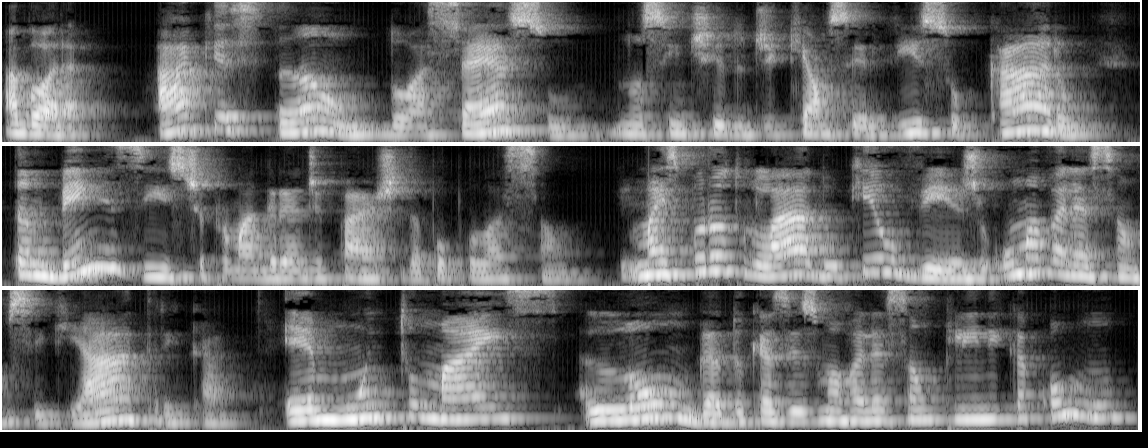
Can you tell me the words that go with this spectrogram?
Agora, a questão do acesso, no sentido de que é um serviço caro, também existe para uma grande parte da população. Mas, por outro lado, o que eu vejo? Uma avaliação psiquiátrica é muito mais longa do que, às vezes, uma avaliação clínica comum.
